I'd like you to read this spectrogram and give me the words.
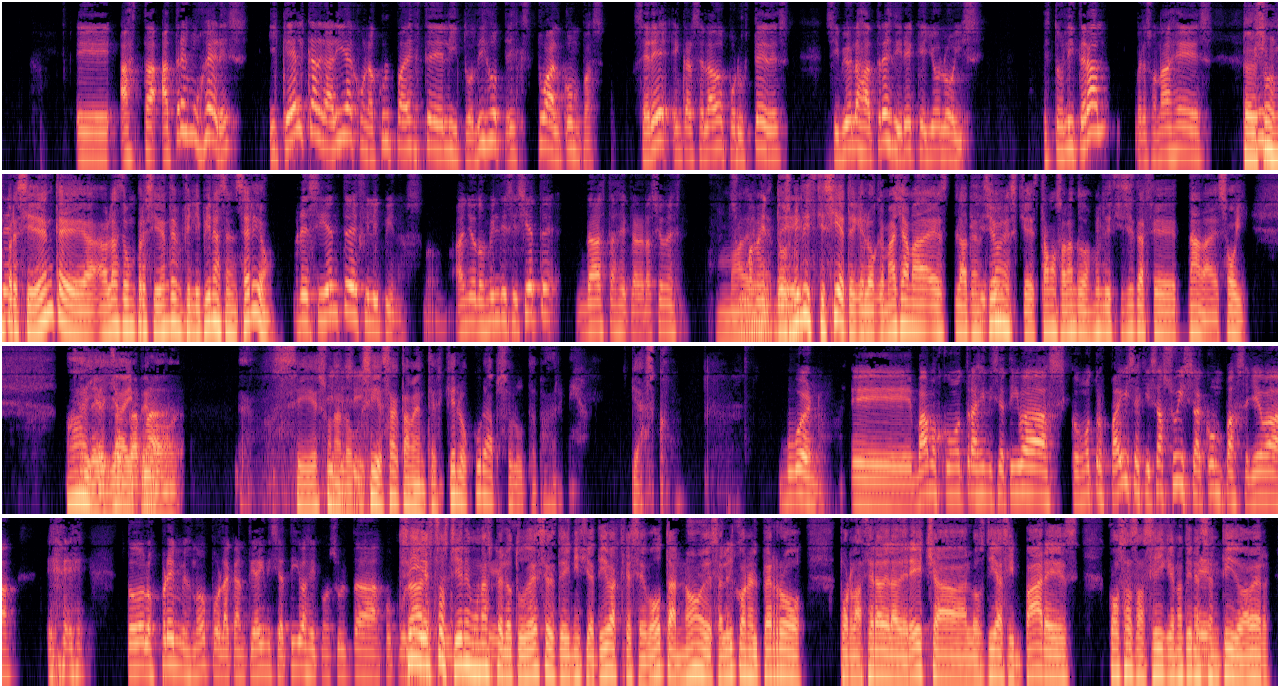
eh, hasta a tres mujeres y que él cargaría con la culpa de este delito. Dijo textual, compas, seré encarcelado por ustedes. Si violas a tres, diré que yo lo hice. Esto es literal, personajes... Pero es un presidente, ¿hablas de un presidente en Filipinas, en serio? Presidente de Filipinas, ¿no? año 2017, da estas declaraciones Madre mía. sumamente... 2017, que lo que más llama es, la atención sí. es que estamos hablando de 2017 hace nada, es hoy. Ay, De ay, ay, pero nada. sí, es Sí, una sí, locura. sí. Sí, exactamente. Qué locura absoluta, madre mía. Qué asco. Bueno, eh, vamos con otras iniciativas con otros países. Quizás Suiza, compa, se lleva eh, todos los premios, ¿no? Por la cantidad de iniciativas y consultas Sí, populares. estos tienen unas pelotudeces de iniciativas que se votan, ¿no? De salir con el perro por la acera de la derecha, los días impares, cosas así que no tienen Eh. sentido. A ver,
